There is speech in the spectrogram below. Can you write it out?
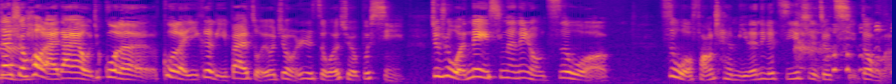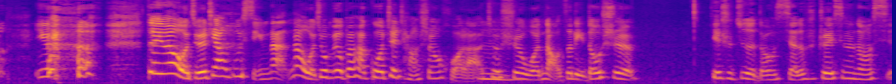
但是后来大概我就过了过了一个礼拜左右这种日子，我就觉得不行，就是我内心的那种自我自我防沉迷的那个机制就启动了，因为对，因为我觉得这样不行，那那我就没有办法过正常生活了，就是我脑子里都是。电视剧的东西啊，都是追星的东西，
